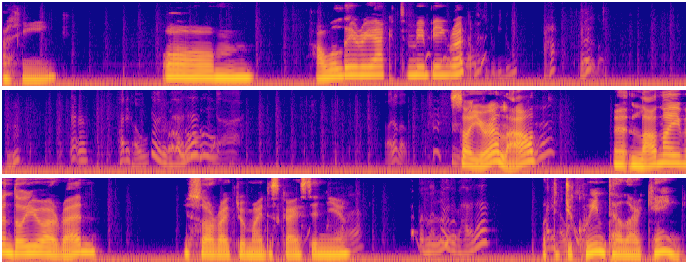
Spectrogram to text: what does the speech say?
I think. Um, how will they react to me being red? So you're allowed? Uh, loud not even though you are red? You saw right through my disguise, didn't you? What did your queen tell our king?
